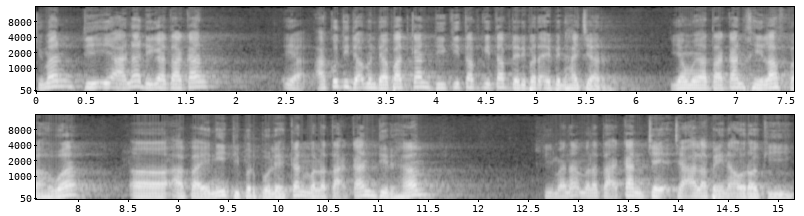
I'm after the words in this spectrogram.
Cuman di I'ana dikatakan ya, aku tidak mendapatkan di kitab-kitab daripada Ibn Hajar yang mengatakan khilaf bahwa eh, apa ini diperbolehkan meletakkan dirham di mana meletakkan ja'ala baina auragi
